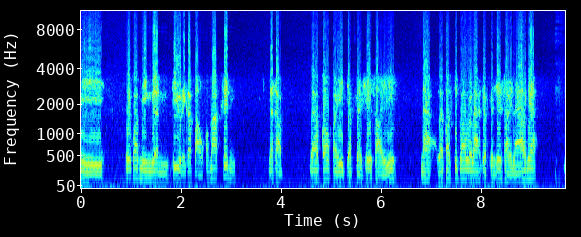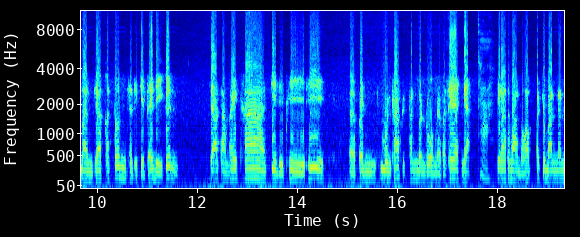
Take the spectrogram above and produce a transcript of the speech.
มีเรียกว่ามีเงินที่อยู่ในกระเป๋าเขามากขึ้นนะครับ แล้วก็ไปจับจ่ายใช้สอยนะฮะแล้วก็คิดว่าเวลาจับจ่ายใช้สอยแล้วเนี่ย มันจะกระตุ้นเศรษฐกิจได้ดีขึ้น จะทำให้ค่า GDP ที่ เอ่อเป็นมูลค่าผลิตภัณฑ์มวลรวมในประเทศเนี่ยค่ะ ที่รัฐบาลบอกว่าปัจจุบันนั้น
